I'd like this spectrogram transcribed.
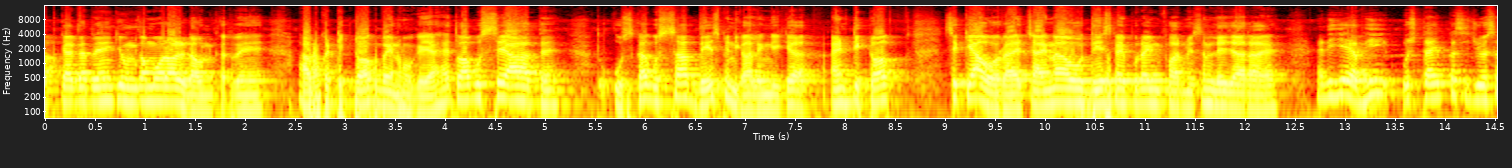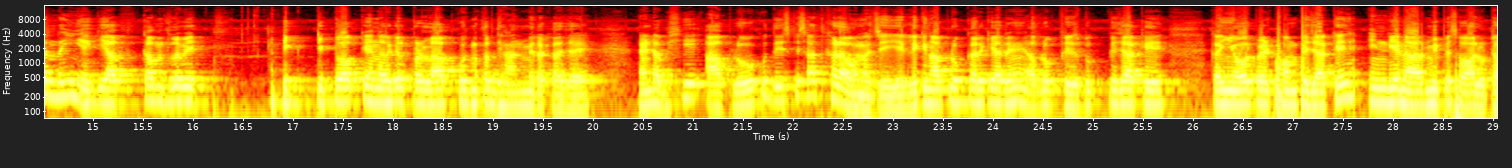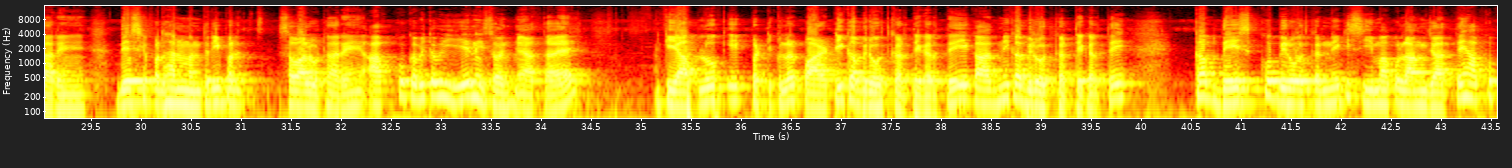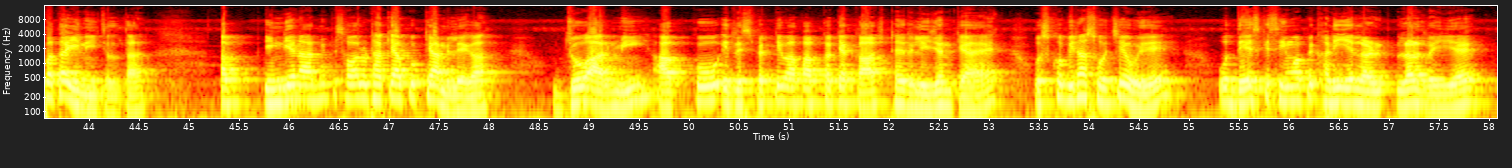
आप क्या कर रहे हैं कि उनका मोरल डाउन कर रहे हैं? आपका टिकटॉक बैन हो गया है तो आप उससे आहत हैं। तो उसका गुस्सा आप देश पे निकालेंगे क्या? एंड टिकटॉक से क्या हो रहा है? चाइना वो देश का पूरा इन्फॉर्मेशन ले जा रहा है। एंड ये अभी उस टाइप का सिचुएशन नहीं है कि आपका मतलब एक टिक टिकटॉक के अनर्गल प्रलाप को मतलब ध्यान में रखा जाए। एंड अभी आप लोगों को देश के साथ खड़ा होना चाहिए। लेकिन आप लोग कर क्या रहे हैं? आप लोग फेसबुक पे जाके कहीं और प्लेटफॉर्म पे जाके इंडियन आर्मी पे सवाल उठा रहे हैं, देश के प्रधानमंत्री पर सवाल उठा रहे हैं। आपको कभी कभी ये नहीं समझ में आता है कि आप लोग एक पर्टिकुलर पार्टी का विरोध करते करते, एक आदमी का विरोध करते करते कब देश को विरोध करने की सीमा को लांग जाते हैं, आपको पता ही नहीं चलता। अब इंडियन आर्मी पे सवाल उठा के आपको क्या मिलेगा? जो आर्मी आपको इरिस्पेक्टिव आप, आपका क्या कास्ट है रिलीजन क्या है, उसको बिना सोचे हुए वो देश की सीमा पे खड़ी है लड़ लड़ रही है।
